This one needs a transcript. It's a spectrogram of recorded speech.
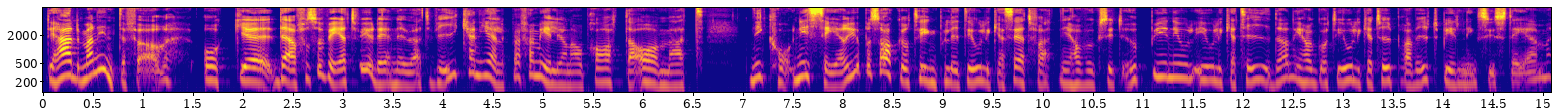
Det hade man inte förr. Och eh, därför så vet vi ju det nu att vi kan hjälpa familjerna att prata om att ni, ni ser ju på saker och ting på lite olika sätt för att ni har vuxit upp i, i olika tider, ni har gått i olika typer av utbildningssystem.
